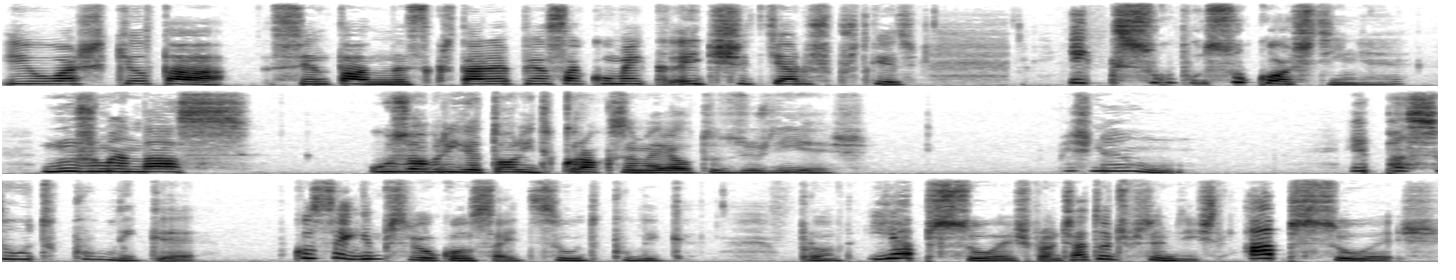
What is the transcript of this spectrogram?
eu acho que ele está sentado na secretária a pensar como é que hei de chatear os portugueses. É que se, se o Costinha nos mandasse uso obrigatório de crocs amarelo todos os dias, mas não, é para a saúde pública. Conseguem perceber o conceito de saúde pública? Pronto. E há pessoas, pronto, já todos percebemos isto, há pessoas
